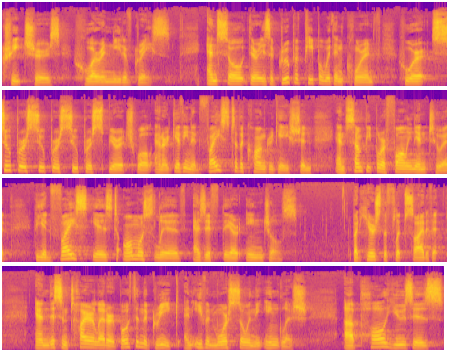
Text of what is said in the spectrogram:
creatures who are in need of grace. And so there is a group of people within Corinth who are super, super, super spiritual and are giving advice to the congregation, and some people are falling into it the advice is to almost live as if they are angels. But here's the flip side of it. And this entire letter, both in the Greek and even more so in the English, uh, Paul uses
